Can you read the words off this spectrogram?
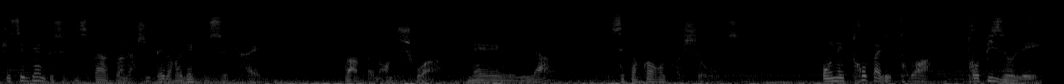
Je sais bien que ce qui se passe dans l'archipel relève du secret. Pas vraiment le choix. Mais là, c'est encore autre chose. On est trop à l'étroit, trop isolé.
